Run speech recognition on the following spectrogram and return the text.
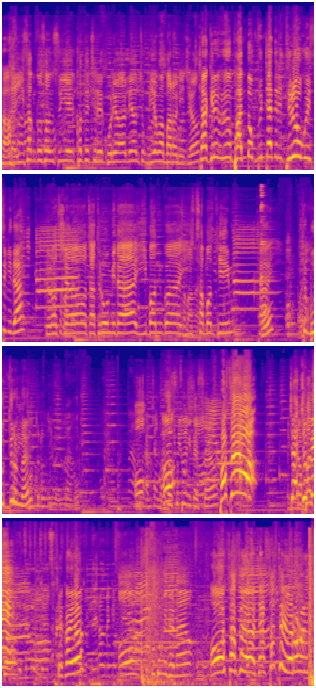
자, 자 이상도 선수의 컨텐츠를 고려하면 좀 위험한 발언이죠. 자, 그리고 그 반동 분자들이 들어오고 있습니다. 그렇죠. 자 들어옵니다. 2번과 23번 팀. 어? 저못 들었나요? 못 들었. 이거 이거. 어? 어? 소통이 됐어요? 봤어요! 자, 자, 준비! 자, 과연? 어 소통이 되나요? 어, 쐈어요! 자, 스타트 열어버렸죠?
